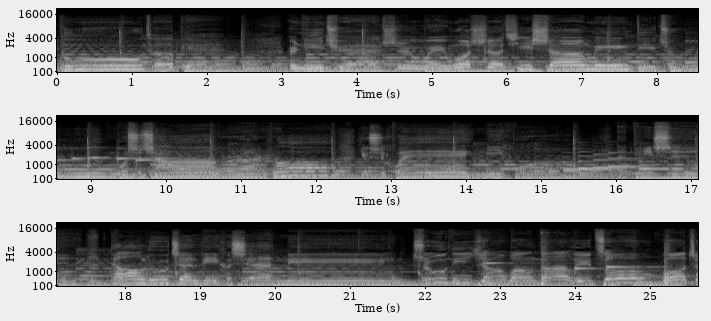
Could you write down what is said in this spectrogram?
不特别，而你却是为我舍弃生命的主。我时常软弱，有时会迷惑，但你是道路、真理和生命。主，你要往哪里走，我就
